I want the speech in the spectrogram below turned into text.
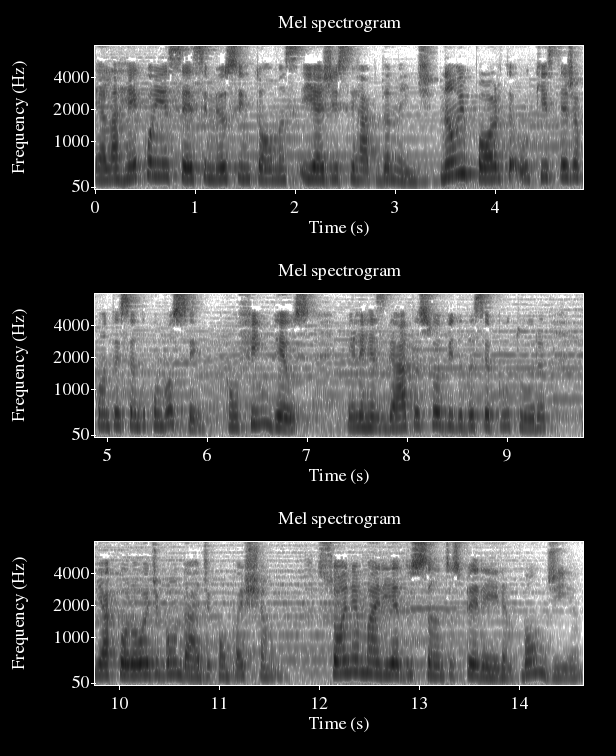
ela reconhecesse meus sintomas e agisse rapidamente. Não importa o que esteja acontecendo com você, confie em Deus. Ele resgata sua vida da sepultura e a coroa de bondade e compaixão. Sônia Maria dos Santos Pereira. Bom dia.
